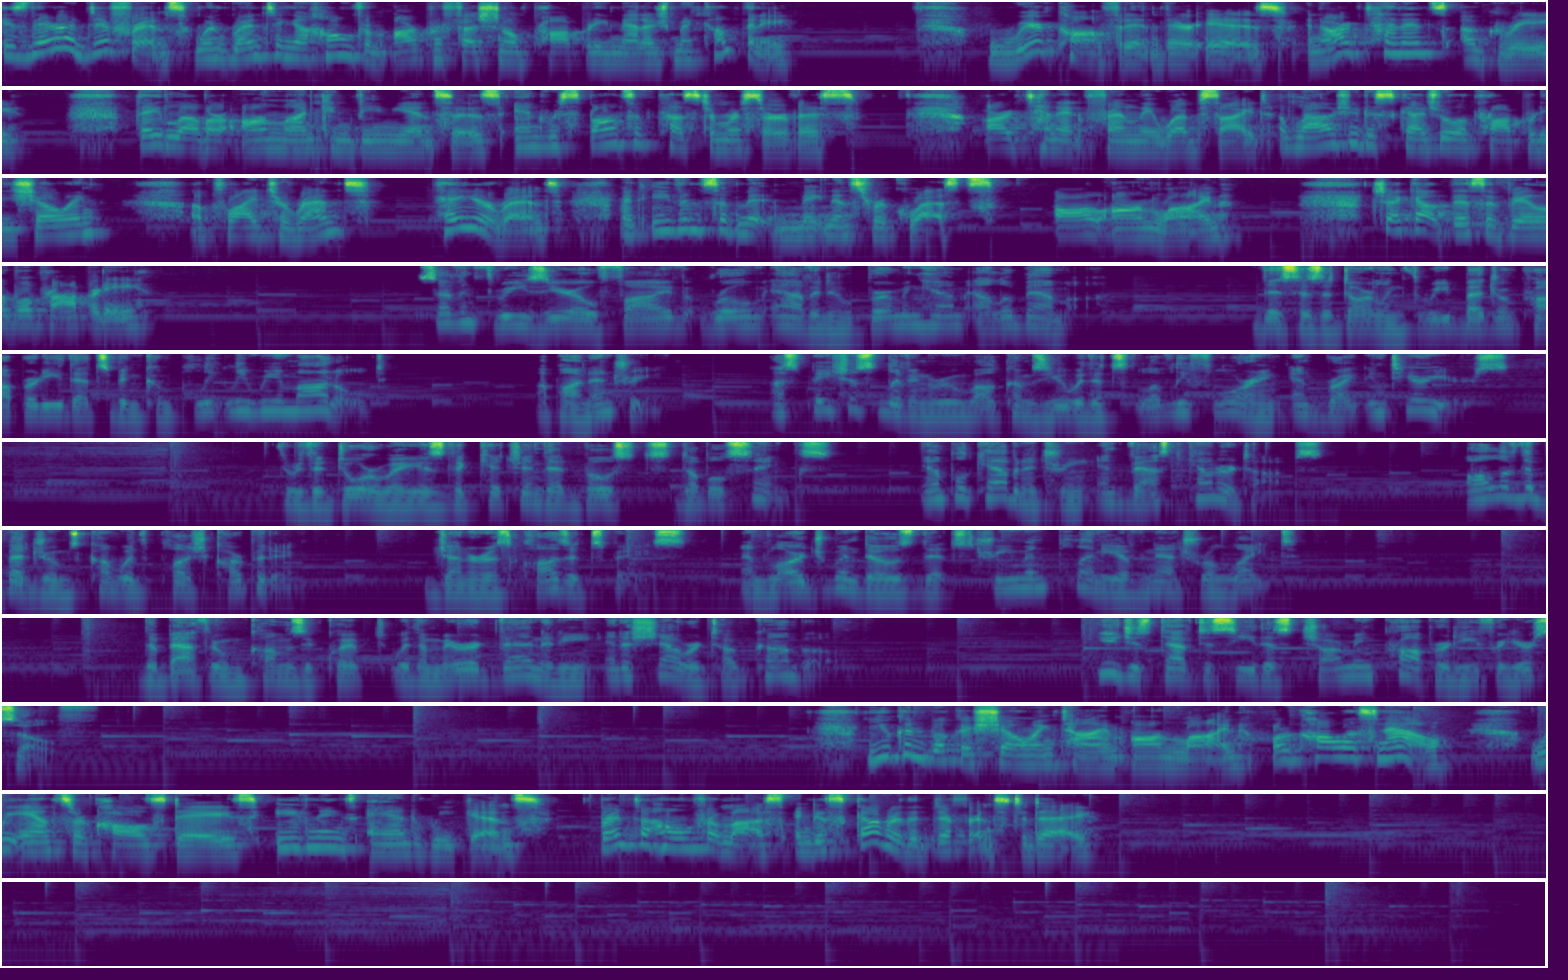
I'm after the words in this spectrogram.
Is there a difference when renting a home from our professional property management company? We're confident there is, and our tenants agree. They love our online conveniences and responsive customer service. Our tenant friendly website allows you to schedule a property showing, apply to rent, pay your rent, and even submit maintenance requests, all online. Check out this available property. 7305 Rome Avenue, Birmingham, Alabama. This is a darling three bedroom property that's been completely remodeled. Upon entry, a spacious living room welcomes you with its lovely flooring and bright interiors. Through the doorway is the kitchen that boasts double sinks, ample cabinetry, and vast countertops. All of the bedrooms come with plush carpeting, generous closet space, and large windows that stream in plenty of natural light. The bathroom comes equipped with a mirrored vanity and a shower tub combo. You just have to see this charming property for yourself. You can book a showing time online or call us now. We answer calls days, evenings, and weekends. Rent a home from us and discover the difference today.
